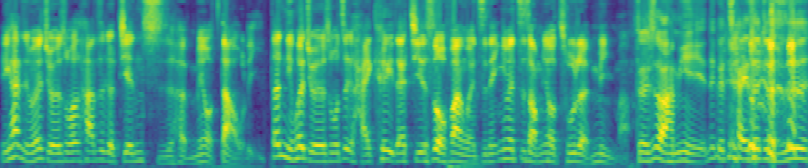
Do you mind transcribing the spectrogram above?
一开始你会觉得说他这个坚持很没有道理，但你会觉得说这个还可以在接受范围之内，因为至少没有出人命嘛。对，至少还没有那个菜色就只是。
